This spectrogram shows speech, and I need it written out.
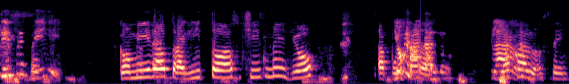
Sí, sí, sí. Comida o traguitos, chisme, yo apuntada. Jalo. Claro. Yo jalo, sí.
